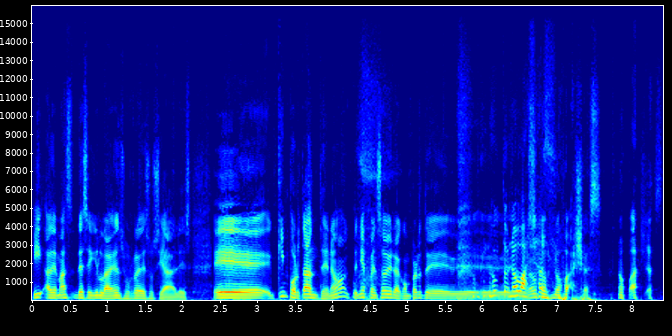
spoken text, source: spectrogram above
y además de seguirla en sus redes sociales. Eh, qué importante, ¿no? ¿Tenías pensado ir a comprarte no vayas. no vayas. no vayas.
